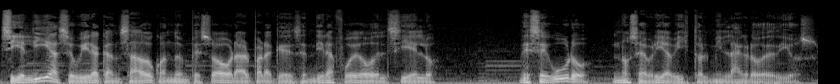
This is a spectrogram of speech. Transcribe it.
Si Elías se hubiera cansado cuando empezó a orar para que descendiera fuego del cielo, de seguro no se habría visto el milagro de Dios.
